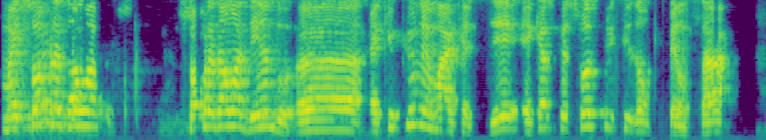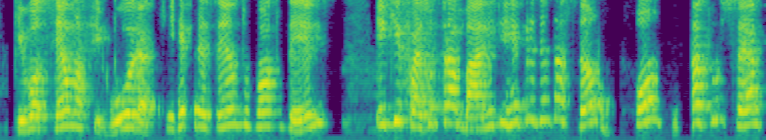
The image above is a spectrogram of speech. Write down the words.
mas só para dar uma só para dar um adendo, uh, é que o que o Neymar quer dizer é que as pessoas precisam pensar que você é uma figura que representa o voto deles e que faz o trabalho de representação. Ponto. Tá tudo certo.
